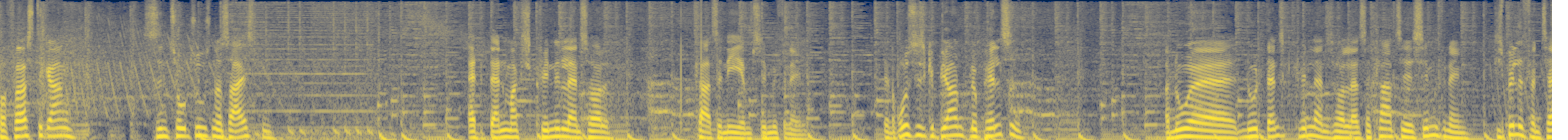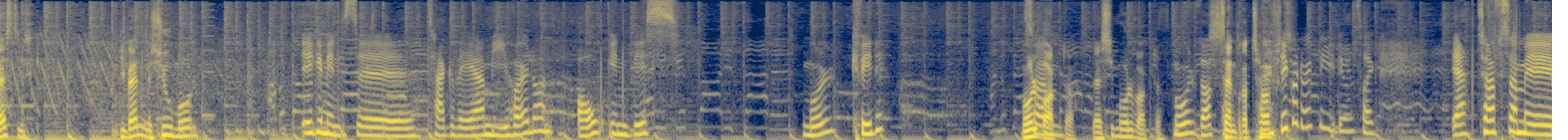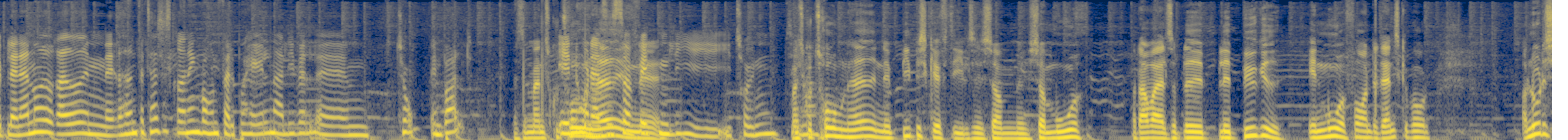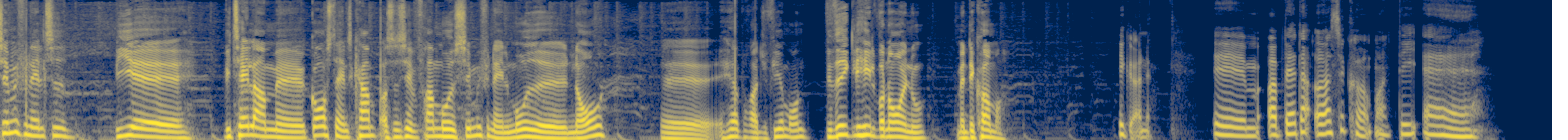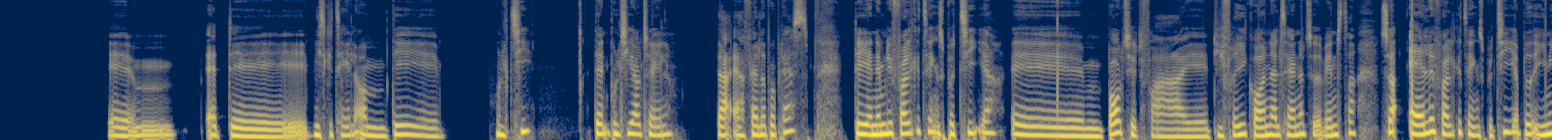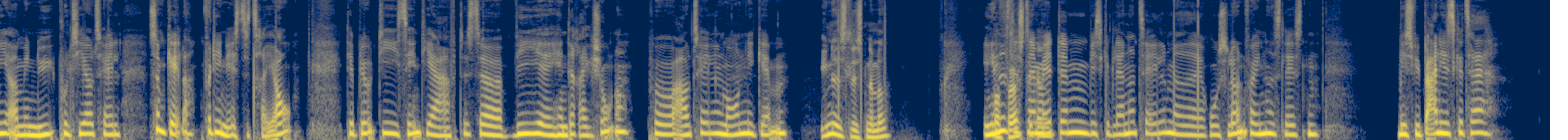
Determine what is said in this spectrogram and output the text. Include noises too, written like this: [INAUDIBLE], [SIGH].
For første gang siden 2016 er det Danmarks kvindelandshold klar til en EM-semifinale. Den russiske bjørn blev pelset, og nu er, nu er det danske kvindelandshold altså klar til semifinalen. De spillede fantastisk. De vandt med syv mål. Ikke mindst øh, takket være Mie Højlund og en vis målkvinde. Målvogter. Lad os sige målvogter. Målvogter. Sandra Toft. Det kunne du ikke lide, det udtryk. Ja, Toft, som øh, blandt andet redde en, havde en fantastisk redning, hvor hun faldt på halen og alligevel øh, tog en bold. Altså, man skulle Inden tro, hun, hun altså så fik en, den øh, lige i, i trynen. Man skulle tro, hun havde en øh, bibeskæftigelse som, øh, som mur. Og der var altså blevet, blevet bygget en mur foran det danske mål. Og nu er det semifinaltid. Vi, øh, vi taler om øh, gårdsdagens kamp, og så ser vi frem mod semifinalen mod øh, Norge øh, her på Radio 4 morgen. Vi ved ikke lige helt, hvornår endnu, men det kommer. Det gør det. Øhm, og hvad der også kommer, det er, øhm, at øh, vi skal tale om det øh, politi, den politiaftale, der er faldet på plads. Det er nemlig Folketingets partier, øh, bortset fra øh, de frie grønne alternativer Venstre, så alle Folketingets partier er blevet enige om en ny politiaftale, som gælder for de næste tre år. Det blev de sent i aften, så vi øh, henter reaktioner på aftalen morgen igennem. Enhedslisten er med. Enhedslisten er med dem. Vi skal blandt andet tale med øh, Rose Lund fra Enhedslisten. Hvis vi bare lige skal tage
